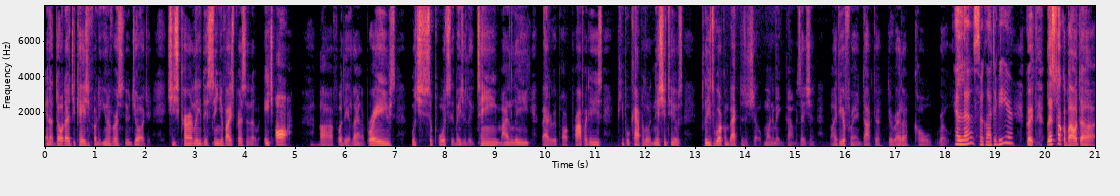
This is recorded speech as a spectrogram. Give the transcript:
in adult education from the University of Georgia. She's currently the senior vice president of HR uh, for the Atlanta Braves, which supports the major league team, minor league, Battery Park Properties, People Capital Initiatives. Please welcome back to the show, Money Making Conversation, my dear friend, Dr. Doretta Cole Rhodes. Hello. So glad to be here. Great. Let's talk about. Uh,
